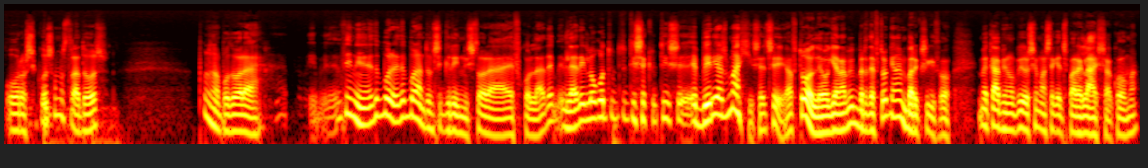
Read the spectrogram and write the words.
Ο ρωσικός όμως στρατός Πώς να πω τώρα, δεν, είναι, δεν, μπορεί, δεν μπορεί να τον συγκρίνεις τώρα εύκολα. δηλαδή λόγω της της εμπειρίας μάχης. Αυτό λέω για να μην μπερδευτώ και να μην παρεξηγηθώ με κάποιον ο οποίος είμαστε και τις παρελάσεις ακόμα.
